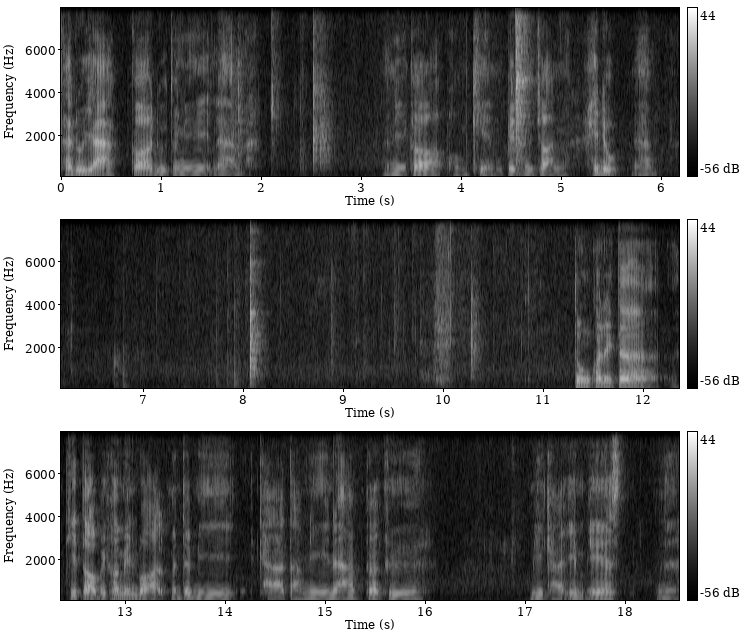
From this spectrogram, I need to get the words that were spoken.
ถ้าดูยากก็ดูตรงนี้นะครับ อันนี้ก็ผมเขียนเป็นวงจรให้ดูนะครับ ตรงคอนเนคเตอร์ที่ต่อไปเข้าเมนบอร์ดมันจะมีขาตามนี้นะครับ ก็คือมีขา MS นะ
